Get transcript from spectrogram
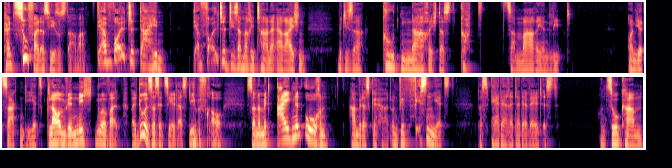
kein Zufall, dass Jesus da war. Der wollte dahin. Der wollte die Samaritaner erreichen mit dieser guten Nachricht, dass Gott Samarien liebt. Und jetzt sagten die, jetzt glauben wir nicht nur, weil, weil du uns das erzählt hast, liebe Frau, sondern mit eigenen Ohren haben wir das gehört. Und wir wissen jetzt, dass er der Retter der Welt ist. Und so kam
